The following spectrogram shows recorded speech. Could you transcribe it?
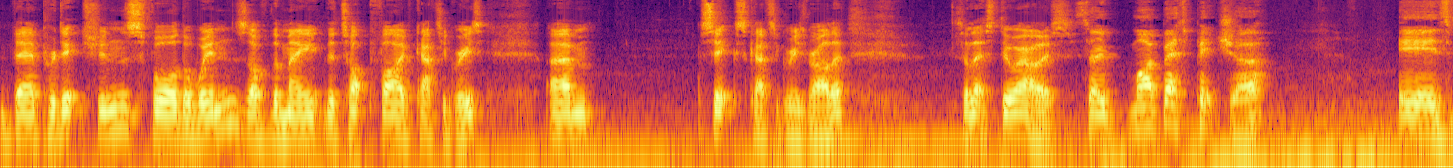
their predictions for the wins of the main, the top five categories, um, six categories rather. So let's do ours. So my best picture is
